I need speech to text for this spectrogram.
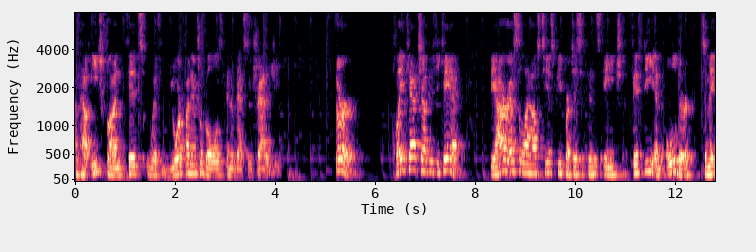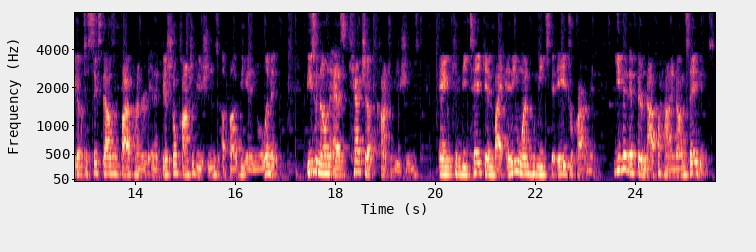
of how each fund fits with your financial goals and investing strategy. Third, play catch up if you can. The IRS allows TSP participants aged 50 and older to make up to 6,500 in additional contributions above the annual limit. These are known as catch-up contributions and can be taken by anyone who meets the age requirement, even if they're not behind on savings.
